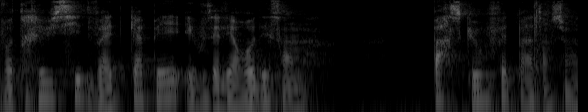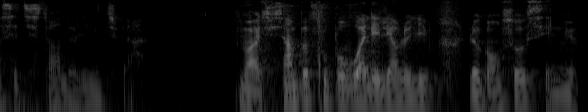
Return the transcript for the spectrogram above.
votre réussite va être capée et vous allez redescendre parce que vous ne faites pas attention à cette histoire de limite supérieure. Si c'est un peu fou pour vous, allez lire le livre Le Grand Saut, c'est le mieux.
